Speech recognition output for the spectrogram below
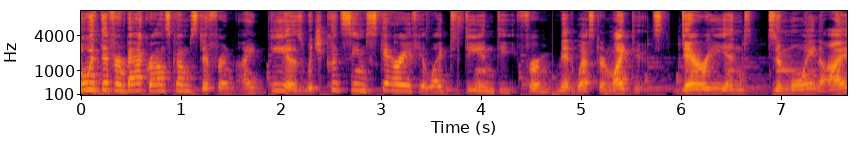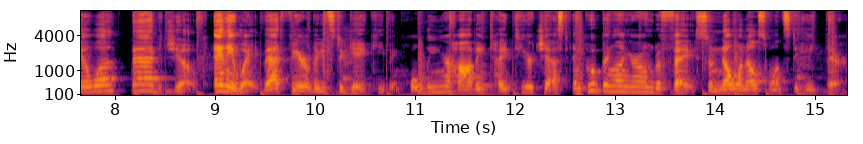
But with different backgrounds comes different ideas, which could seem scary if you liked D&D for Midwestern white dudes. Derry and Des Moines, Iowa? Bad joke. Anyway, that fear leads to gatekeeping, holding your hobby tight to your chest and pooping on your own buffet so no one else wants to eat there.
